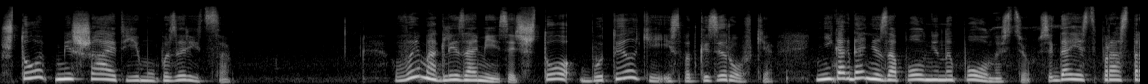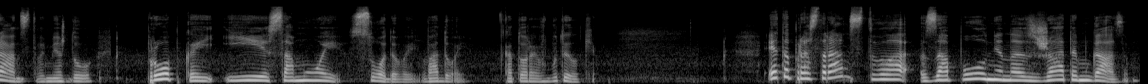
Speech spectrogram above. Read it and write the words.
Что мешает ему пузыриться? Вы могли заметить, что бутылки из-под газировки никогда не заполнены полностью. Всегда есть пространство между пробкой и самой содовой водой, которая в бутылке. Это пространство заполнено сжатым газом –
